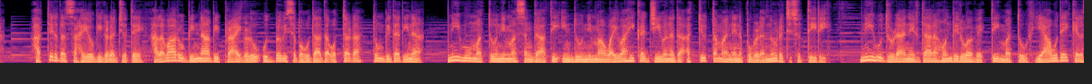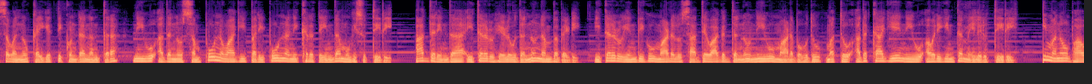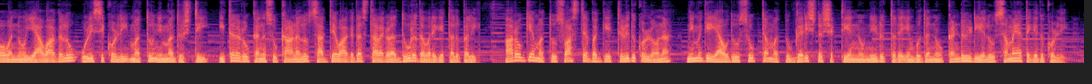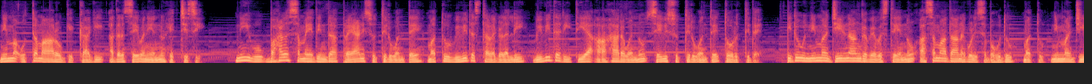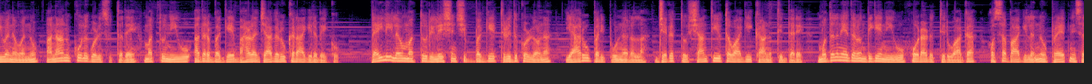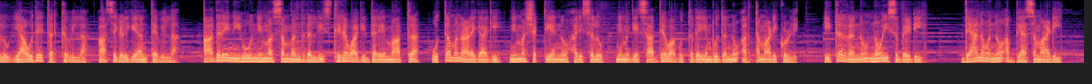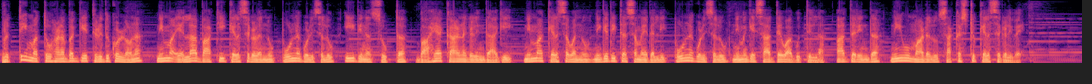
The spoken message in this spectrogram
ಹತ್ತಿರದ ಸಹಯೋಗಿಗಳ ಜೊತೆ ಹಲವಾರು ಭಿನ್ನಾಭಿಪ್ರಾಯಗಳು ಉದ್ಭವಿಸಬಹುದಾದ ಒತ್ತಡ ತುಂಬಿದ ದಿನ. ನೀವು ಮತ್ತು ನಿಮ್ಮ ಸಂಗಾತಿ ಇಂದು ನಿಮ್ಮ ವೈವಾಹಿಕ ಜೀವನದ ಅತ್ಯುತ್ತಮ ನೆನಪುಗಳನ್ನು ರಚಿಸುತ್ತೀರಿ. ನೀವು ದೃಢ ನಿರ್ಧಾರ ಹೊಂದಿರುವ ವ್ಯಕ್ತಿ ಮತ್ತು ಯಾವುದೇ ಕೆಲಸವನ್ನು ಕೈಗೆತ್ತಿಕೊಂಡ ನಂತರ ನೀವು ಅದನ್ನು ಸಂಪೂರ್ಣವಾಗಿ ಪರಿಪೂರ್ಣ ನಿಖರತೆಯಿಂದ ಮುಗಿಸುತ್ತೀರಿ. ಆದ್ದರಿಂದ ಇತರರು ಹೇಳುವುದನ್ನು ನಂಬಬೇಡಿ. ಇತರರು ಎಂದಿಗೂ ಮಾಡಲು ಸಾಧ್ಯವಾಗದ್ದನ್ನು ನೀವು ಮಾಡಬಹುದು ಮತ್ತು ಅದಕ್ಕಾಗಿಯೇ ನೀವು ಅವರಿಗಿಂತ ಮೇಲಿರುತ್ತೀರಿ. ಈ ಮನೋಭಾವವನ್ನು ಯಾವಾಗಲೂ ಉಳಿಸಿಕೊಳ್ಳಿ ಮತ್ತು ನಿಮ್ಮ ದೃಷ್ಟಿ, ಇತರರು ಕನಸು ಕಾಣಲು ಸಾಧ್ಯವಾಗದ ಸ್ಥಳಗಳ ದೂರದವರೆಗೆ ತಲುಪಲಿ. ಆರೋಗ್ಯ ಮತ್ತು ಸ್ವಾಸ್ಥ್ಯ ಬಗ್ಗೆ ತಿಳಿದುಕೊಳ್ಳೋಣ, ನಿಮಗೆ ಯಾವುದು ಸೂಕ್ತ ಮತ್ತು ಗರಿಷ್ಠ ಶಕ್ತಿಯನ್ನು ನೀಡುತ್ತದೆ ಎಂಬುದನ್ನು ಕಂಡುಹಿಡಿಯಲು ಸಮಯ ತೆಗೆದುಕೊಳ್ಳಿ. ನಿಮ್ಮ ಉತ್ತಮ ಆರೋಗ್ಯಕ್ಕಾಗಿ ಅದರ ಸೇವನೆಯನ್ನು ಹೆಚ್ಚಿಸಿ. ನೀವು ಬಹಳ ಸಮಯದಿಂದ ಪ್ರಯಾಣಿಸುತ್ತಿರುವಂತೆ ಮತ್ತು ವಿವಿಧ ಸ್ಥಳಗಳಲ್ಲಿ ವಿವಿಧ ರೀತಿಯ ಆಹಾರವನ್ನು ಸೇವಿಸುತ್ತಿರುವಂತೆ ತೋರುತ್ತಿದೆ. ಇದು ನಿಮ್ಮ ಜೀರ್ಣಾಂಗ ವ್ಯವಸ್ಥೆಯನ್ನು ಅಸಮಾಧಾನಗೊಳಿಸಬಹುದು ಮತ್ತು ನಿಮ್ಮ ಜೀವನವನ್ನು ಅನಾನುಕೂಲಗೊಳಿಸುತ್ತದೆ ಮತ್ತು ನೀವು ಅದರ ಬಗ್ಗೆ ಬಹಳ ಜಾಗರೂಕರಾಗಿರಬೇಕು. ಡೈಲಿ ಲವ್ ಮತ್ತು ರಿಲೇಶನ್ಶಿಪ್ ಬಗ್ಗೆ ತಿಳಿದುಕೊಳ್ಳೋಣ. ಯಾರೂ ಪರಿಪೂರ್ಣರಲ್ಲ. ಜಗತ್ತು ಶಾಂತಿಯುತವಾಗಿ ಕಾಣುತ್ತಿದ್ದರೆ ಮೊದಲನೆಯದರೊಂದಿಗೆ ನೀವು ಹೋರಾಡುತ್ತಿರುವಾಗ ಹೊಸ ಬಾಗಿಲನ್ನು ಪ್ರಯತ್ನಿಸಲು ಯಾವುದೇ ತರ್ಕವಿಲ್ಲ. ಆಸೆಗಳಿಗೆ ಅಂತ್ಯವಿಲ್ಲ. ಆದರೆ ನೀವು ನಿಮ್ಮ ಸಂಬಂಧದಲ್ಲಿ ಸ್ಥಿರವಾಗಿದ್ದರೆ ಮಾತ್ರ ಉತ್ತಮ ನಾಳೆಗಾಗಿ ನಿಮ್ಮ ಶಕ್ತಿಯನ್ನು ಹರಿಸಲು ನಿಮಗೆ ಸಾಧ್ಯವಾಗುತ್ತದೆ ಎಂಬುದನ್ನು ಅರ್ಥ ಮಾಡಿಕೊಳ್ಳಿ ಇತರರನ್ನು ನೋಯಿಸಬೇಡಿ. ಧ್ಯಾನವನ್ನು ಅಭ್ಯಾಸ ಮಾಡಿ. ವೃತ್ತಿ ಮತ್ತು ಹಣ ಬಗ್ಗೆ ತಿಳಿದುಕೊಳ್ಳೋಣ. ನಿಮ್ಮ ಎಲ್ಲಾ ಬಾಕಿ ಕೆಲಸಗಳನ್ನು ಪೂರ್ಣಗೊಳಿಸಲು ಈ ದಿನ ಸೂಕ್ತ ಬಾಹ್ಯ ಕಾರಣಗಳಿಂದಾಗಿ ನಿಮ್ಮ ಕೆಲಸವನ್ನು ನಿಗದಿತ ಸಮಯದಲ್ಲಿ ಪೂರ್ಣಗೊಳಿಸಲು ನಿಮಗೆ ಸಾಧ್ಯವಾಗುತ್ತಿಲ್ಲ. ಆದ್ದರಿಂದ ನೀವು ಮಾಡಲು ಸಾಕಷ್ಟು ಕೆಲಸಗಳಿವೆ.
